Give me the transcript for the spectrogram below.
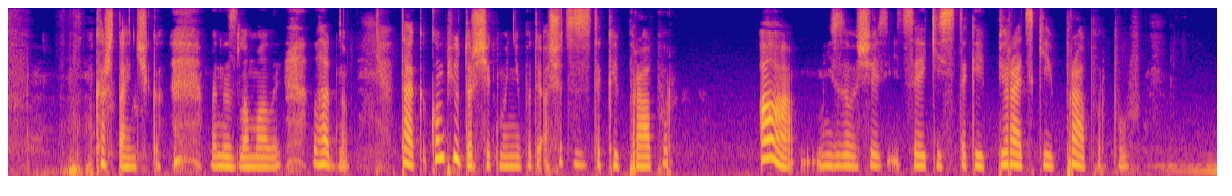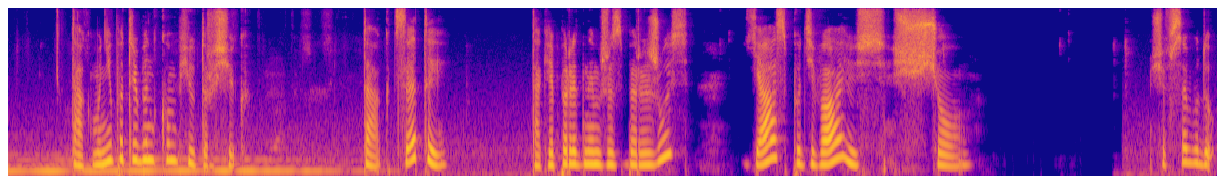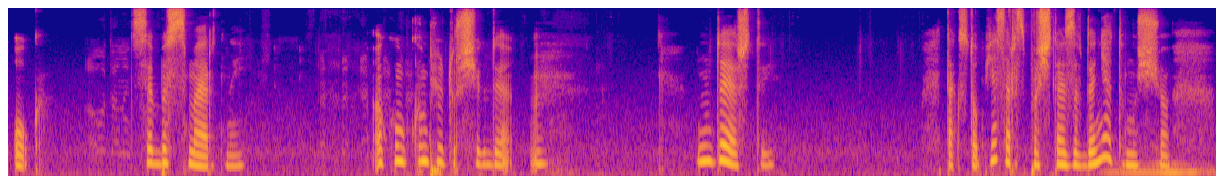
каштанчика мене зламали. Ладно. Так, комп'ютерщик мені потрібен. А що це за такий прапор? А, мені здалося, що це якийсь такий піратський прапор був. Так, мені потрібен комп'ютерщик. Так, це ти? Так, я перед ним вже збережусь. Я сподіваюсь, що. що все буде ок. Це безсмертний. А ком- комп'ютерщик де? Ну, де ж ти? Так, стоп, я зараз прочитаю завдання, тому що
